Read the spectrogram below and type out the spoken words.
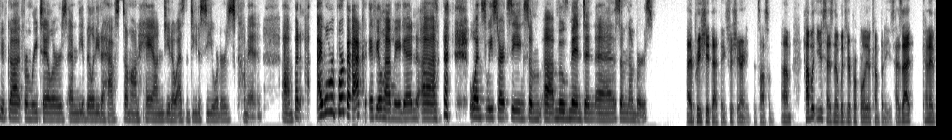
we've got from retailers and the ability to have some on hand, you know, as the D2C orders come in. Um, but I will report back if you'll have me again uh, once we start seeing some uh, movement and uh, some numbers. I appreciate that. Thanks for sharing. That's awesome. Um, how about you, Cessna, with your portfolio companies? Has that kind of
